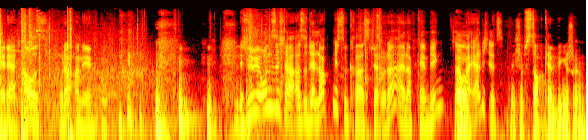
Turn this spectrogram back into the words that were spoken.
Ja, der hat aus, oder? Ah, nee. Oh. ich bin mir unsicher. Also, der lockt nicht so krass, Chat, oder? I love Camping. Sag Oh. mal ehrlich jetzt. ich hab Stop Camping geschrieben.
